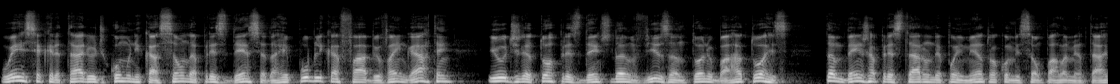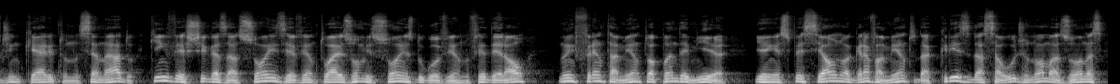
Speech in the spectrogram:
o ex-secretário de Comunicação da Presidência da República Fábio Weingarten e o diretor-presidente da Anvisa Antônio Barra Torres também já prestaram depoimento à Comissão Parlamentar de Inquérito no Senado, que investiga as ações e eventuais omissões do governo federal no enfrentamento à pandemia e, em especial, no agravamento da crise da saúde no Amazonas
